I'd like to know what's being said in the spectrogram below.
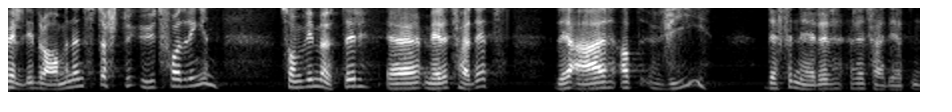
veldig bra. Men den største utfordringen som vi møter eh, med rettferdighet, det er at vi definerer rettferdigheten.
